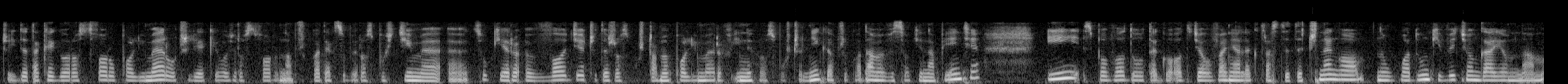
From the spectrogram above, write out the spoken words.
czyli do takiego roztworu polimeru, czyli jakiegoś roztworu, na przykład jak sobie rozpuścimy e, cukier w wodzie, czy też rozpuszczamy polimer w innych rozpuszczalnikach, przykładamy wysokie napięcie i z powodu tego oddziaływania elektrostetycznego no, ładunki wyciągają nam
